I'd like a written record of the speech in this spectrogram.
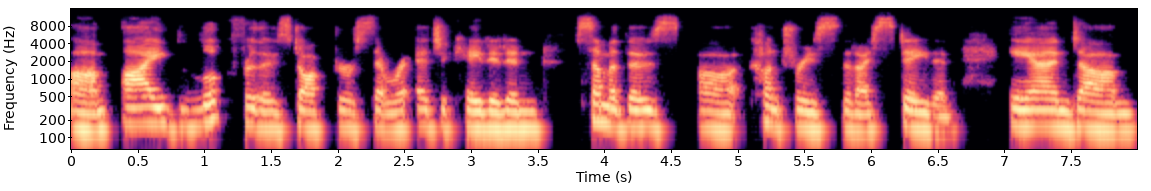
Um, I look for those doctors that were educated in some of those uh, countries that I stated. And um,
